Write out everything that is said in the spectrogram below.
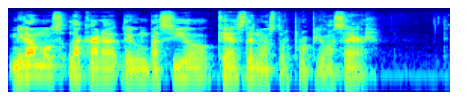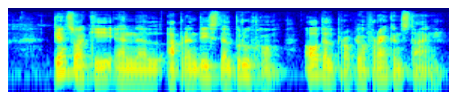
miramos la cara de un vacío que es de nuestro propio hacer. Pienso aquí en el aprendiz del brujo o del propio Frankenstein.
